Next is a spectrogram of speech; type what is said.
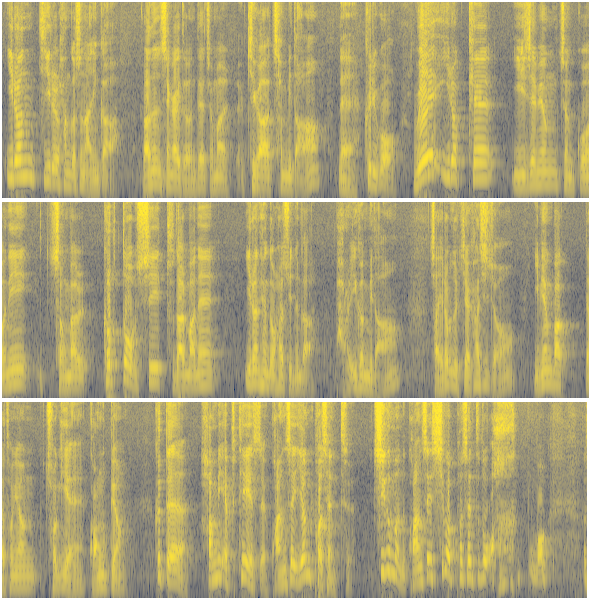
이런 딜을 한 것은 아닌가라는 생각이 드는데 정말 기가 찹니다. 네. 그리고 왜 이렇게 이재명 정권이 정말 겁도 없이 두 달 만에 이런 행동을 할 수 있는가? 바로 이겁니다. 자, 여러분들 기억하시죠? 이명박 대통령 초기에 광우병. 그때 한미 FTA 했어요. 관세 0%. 지금은 관세 15%도, 아, 뭐,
